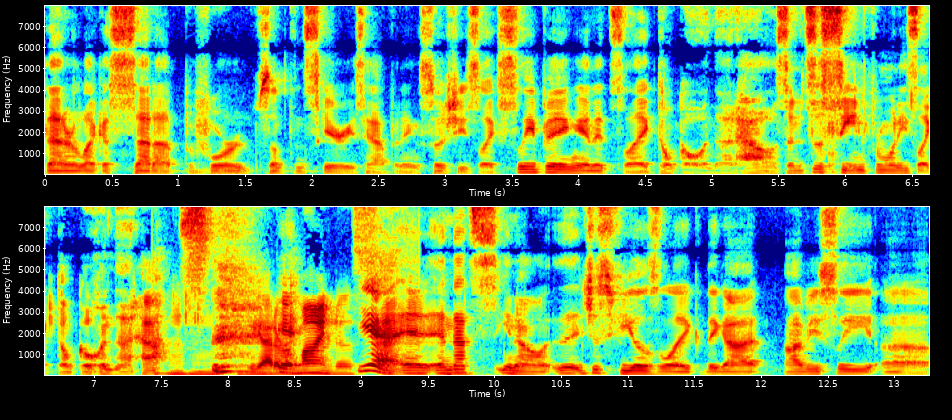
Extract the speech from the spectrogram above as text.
that are like a setup before something scary is happening. So she's like sleeping and it's like, don't go in that house. And it's a scene from when he's like, don't go in that house. Mhm. We got to remind us. Yeah, and, and that's you know it just feels like they got obviously uh,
